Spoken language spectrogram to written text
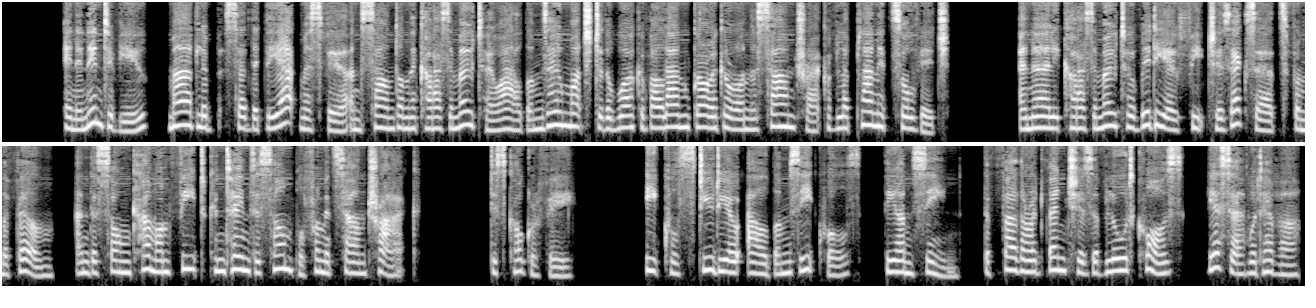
In an interview, Madlib said that the atmosphere and sound on the Quasimoto albums owe much to the work of Alain Goraguer on the soundtrack of La Planète Sauvage. An early Quasimoto video features excerpts from the film, and the song Come On Feet contains a sample from its soundtrack. Discography equals studio albums equals The Unseen, The Further Adventures of Lord Quas, Yes Sir Whatever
